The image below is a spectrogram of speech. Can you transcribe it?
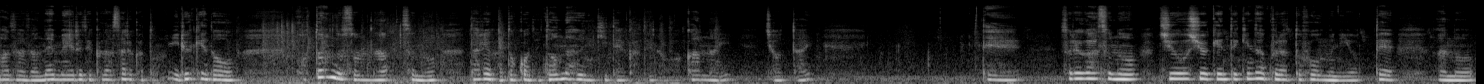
わざわざねメールでくださる方もいるけどとんどそんなその誰がどこでどんな風に聞いてるかっていうのは分かんない状態。でそれがその中央集権的なプラットフォームによってあの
